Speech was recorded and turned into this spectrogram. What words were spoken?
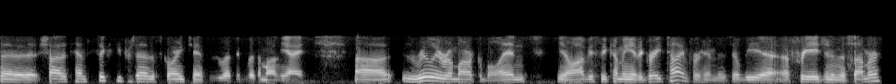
the shot attempts, 60% of the scoring chances with with him on the ice. Uh, really remarkable, and you know, obviously coming at a great time for him as he'll be a, a free agent in the summer.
